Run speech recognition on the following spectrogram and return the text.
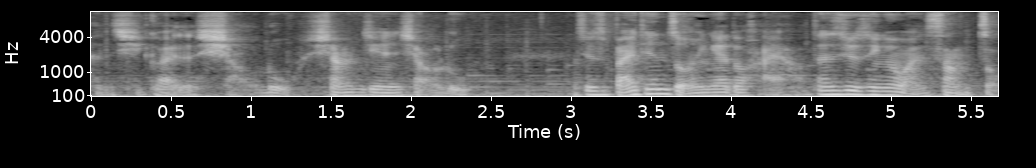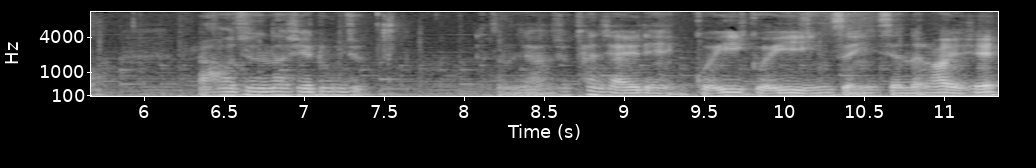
很奇怪的小路、乡间小路，就是白天走应该都还好，但是就是因为晚上走，然后就是那些路就。怎么讲？就看起来有点诡异、诡异、阴森、阴森的。然后有些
